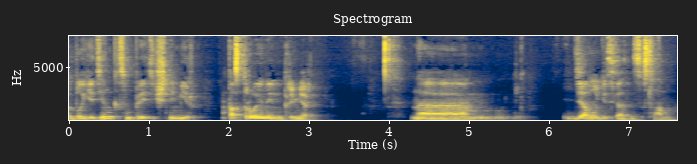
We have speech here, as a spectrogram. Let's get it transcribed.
что был един космополитичный мир, построенный, например, на идеологии, связанной с исламом.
